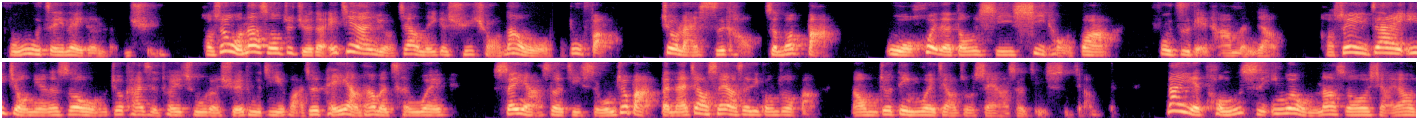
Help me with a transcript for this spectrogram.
服务这一类的人群，好，所以我那时候就觉得，诶，既然有这样的一个需求，那我不妨就来思考怎么把我会的东西系统化复制给他们，这样好。所以在一九年的时候，我们就开始推出了学徒计划，就是培养他们成为生涯设计师。我们就把本来叫生涯设计工作坊，然后我们就定位叫做生涯设计师这样。那也同时，因为我们那时候想要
